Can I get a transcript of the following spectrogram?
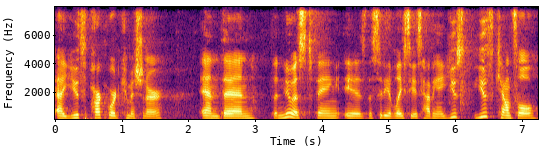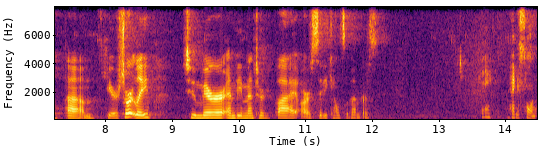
A youth park board commissioner, and then the newest thing is the city of Lacey is having a youth youth council um, here shortly to mirror and be mentored by our city council members. Okay, excellent,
